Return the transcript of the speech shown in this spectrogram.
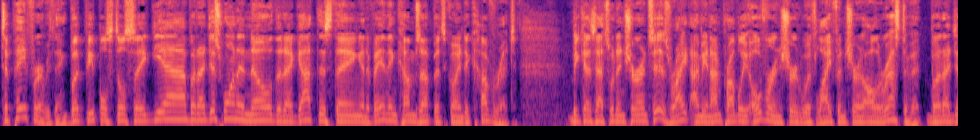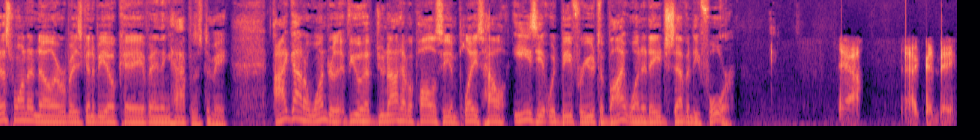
to pay for everything. But people still say, "Yeah, but I just want to know that I got this thing, and if anything comes up, it's going to cover it." Because that's what insurance is, right? I mean, I'm probably overinsured with life insurance, all the rest of it, but I just want to know everybody's going to be okay if anything happens to me. I gotta wonder if you have do not have a policy in place, how easy it would be for you to buy one at age 74. Yeah, that could be.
